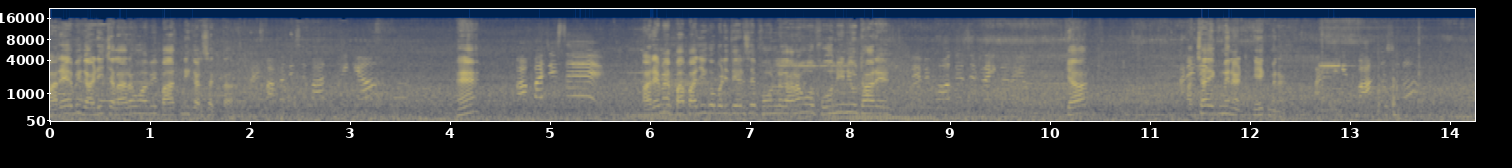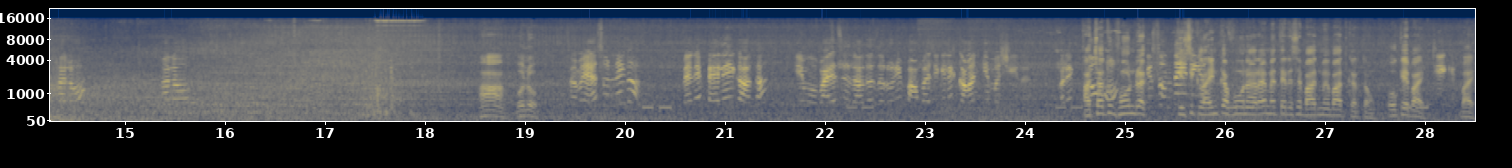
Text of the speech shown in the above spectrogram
अरे अभी गाड़ी चला रहा हूँ अभी बात नहीं कर सकता। पापा जी से बात हुई क्या? हैं? पापा जी से। अरे मैं पापा जी को बड़ी देर से फ़ोन लगा रहा हूँ वो फ़ोन ही नहीं उठा रहे। हैं मैं भी बहुत देर से ट्राई कर रही हूँ। क्या? अच्छा एक मिनट एक मिनट। अरे बात तो सुनो। हेलो? हेलो? हाँ बोलो। समय है सुनने का? मैंने पहले ही कहा था कि मोबाइल से ज़्यादा ज़रूरी पापा जी के लिए कान की मशीन है। अच्छा तू फ़ोन रख। किसी क्लाइंट का फ़ोन आ रहा है मैं तेरे से बाद में बात करता हूँ। ओके बाय बाय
